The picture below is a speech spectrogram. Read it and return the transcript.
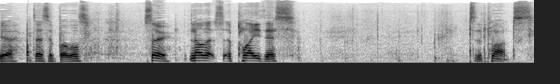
Yeah, there's the bubbles. So, now let's apply this to the plants.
